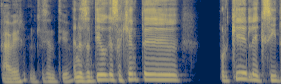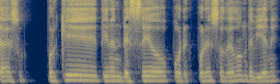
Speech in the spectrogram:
A ver, ¿en qué sentido? En el sentido que esa gente, ¿por qué le excita eso? ¿Por qué tienen deseo por, por eso? ¿De dónde viene?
